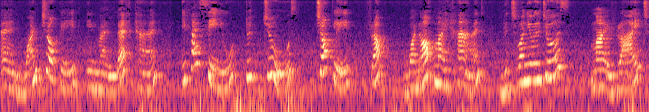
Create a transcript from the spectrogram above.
and one chocolate in my left hand, if I say you to choose chocolate from one of my hand, which one you will choose? My right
